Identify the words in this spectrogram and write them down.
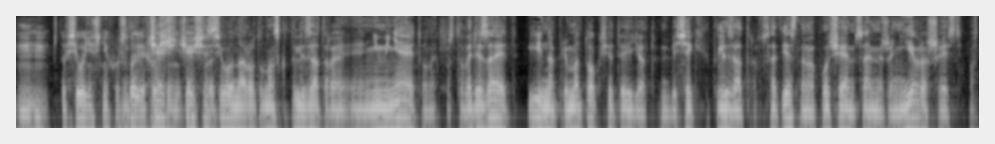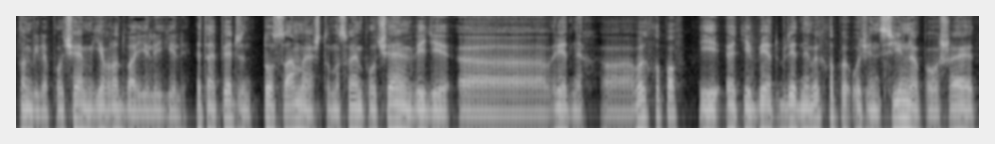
угу. что в сегодняшних условиях да, чаще, чаще всего народ у нас катализаторы э, не меняет, он их просто вырезает, и на прямоток все это идет, без всяких катализаторов. Соответственно, мы получаем сами же не Евро-6 автомобиля, а получаем Евро-2 еле-еле. Это, опять же, то самое, что мы с вами получаем в виде э, вредных э, выхлопов, и эти вредные выхлопы очень сильно повышают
